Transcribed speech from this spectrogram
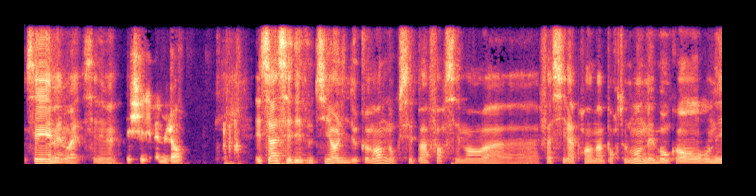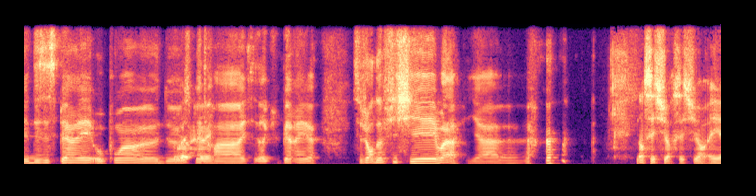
c'est les mêmes, ouais, c'est les mêmes. C'est chez les mêmes gens. Et ça, c'est des outils en ligne de commande, donc c'est pas forcément euh, facile à prendre en main pour tout le monde. Mais bon, quand on est désespéré au point euh, de se mettre à essayer de récupérer ce genre de fichiers, voilà, il y a. non, c'est sûr, c'est sûr. Et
